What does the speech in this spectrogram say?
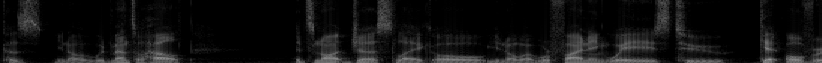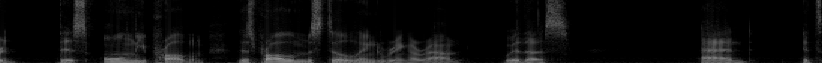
Cuz you know with mental health it's not just like oh you know what we're finding ways to get over this only problem. This problem is still lingering around with us. And it's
